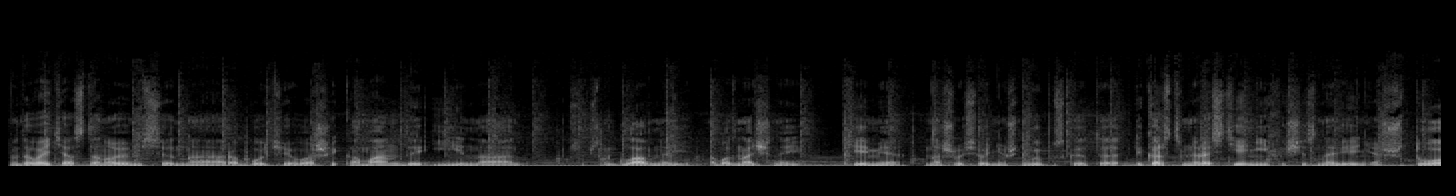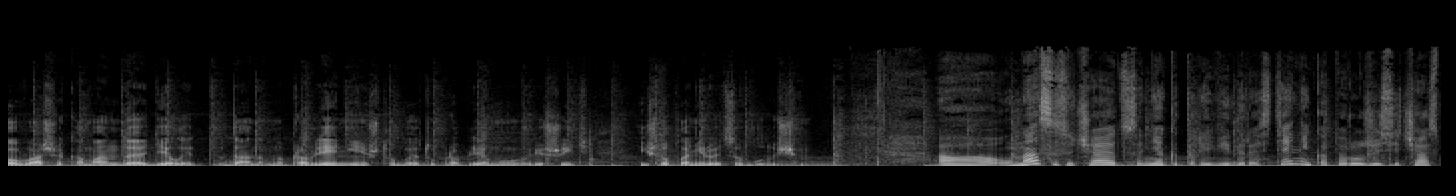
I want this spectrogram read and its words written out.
Ну давайте остановимся на работе вашей команды и на, собственно, главной обозначенной теме нашего сегодняшнего выпуска. Это лекарственные растения и их исчезновение. Что ваша команда делает в данном направлении, чтобы эту проблему решить, и что планируется в будущем? А, у нас изучаются некоторые виды растений, которые уже сейчас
